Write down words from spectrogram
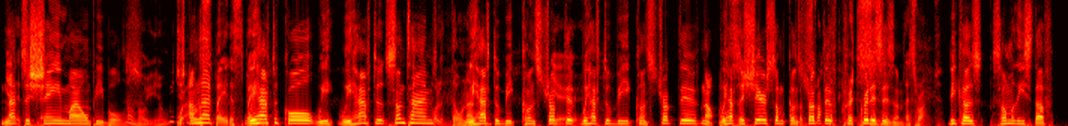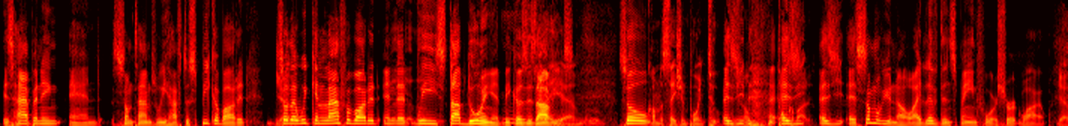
not it's to shame my own people. No, no, you know, we just I'm call a not. spade a spade. We have to call. We we have to. Sometimes Call it donut. we have to be constructive. Yeah. We have to be constructive. No, we have to share some constructive, Constructive criticism. That's right. because some of these stuff is happening and sometimes we have to speak about it so that we can laugh about it and uh, that uh, we stop doing it because it's Yeah, obvious. So Conversation point two. as you you, know? Talk as you, about it. as you, as some of you know, I lived in Spain for a short while. Yeah.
